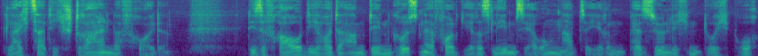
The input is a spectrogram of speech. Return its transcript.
gleichzeitig strahlender Freude. Diese Frau, die heute Abend den größten Erfolg ihres Lebens errungen hatte, ihren persönlichen Durchbruch,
